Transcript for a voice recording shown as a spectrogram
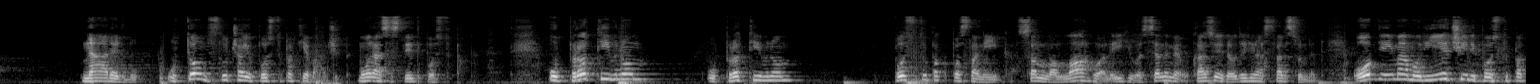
Naredbu. U tom slučaju postupak je vađib. Mora se slijediti postupak. U protivnom, u protivnom, postupak poslanika, sallallahu alaihi wasallam, ukazuje da je određena stvar sunnet. Ovdje imamo riječi ili postupak?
